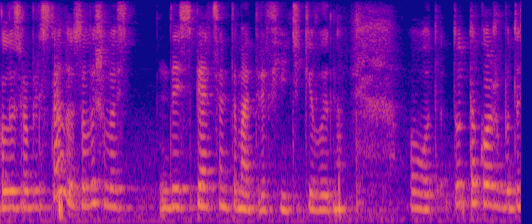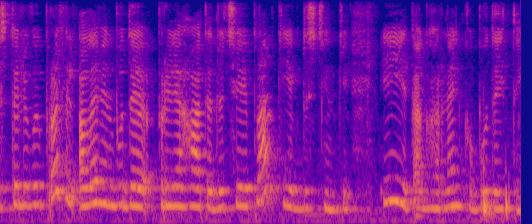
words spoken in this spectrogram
коли зроблю стелу, залишилось десь 5 см її тільки видно. От. Тут також буде стильовий профіль, але він буде прилягати до цієї планки, як до стінки, і так гарненько буде йти.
